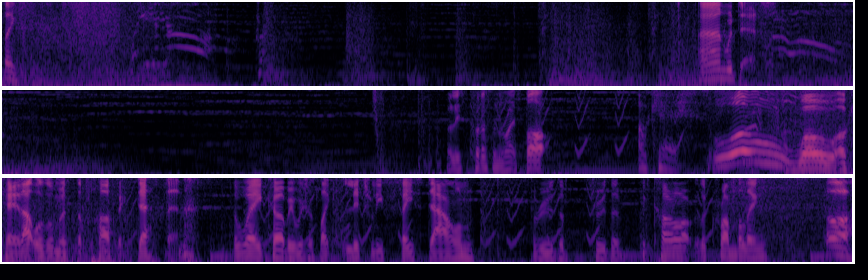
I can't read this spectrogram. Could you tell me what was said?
Thank you. And we're dead. at least put us in the right spot. Okay. Whoa, whoa. Okay, that was almost the perfect death then. the way Kirby was just like literally face down through the through the the, the crumbling. Ugh.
